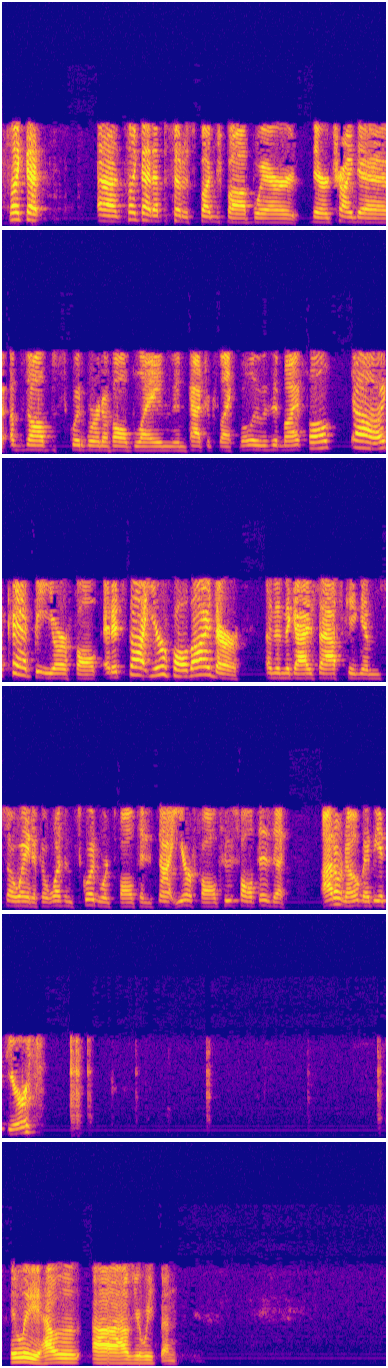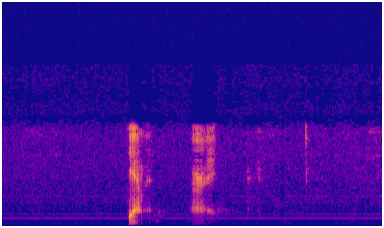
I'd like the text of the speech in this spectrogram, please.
It's like that. Uh, it's like that episode of SpongeBob where they're trying to absolve Squidward of all blame, and Patrick's like, "Well, it was it my fault? Oh, it can't be your fault, and it's not your fault either." And then the guy's asking him, "So wait, if it wasn't Squidward's fault and it's not your fault, whose fault is it?" I don't know. Maybe it's yours. Hey Lee, how uh how's your week been? Damn it.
